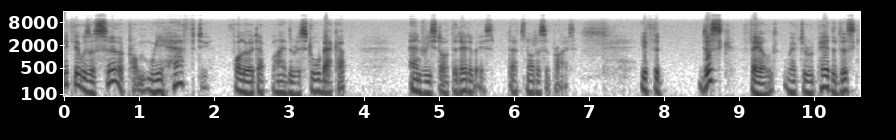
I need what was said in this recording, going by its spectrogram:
if there was a server problem, we have to follow it up by the restore backup and restart the database. That's not a surprise. If the disk failed, we have to repair the disk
